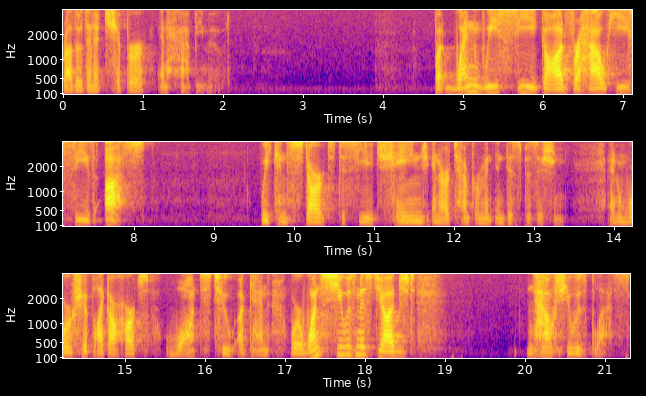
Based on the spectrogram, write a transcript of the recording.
rather than a chipper and happy mood. But when we see God for how he sees us, we can start to see a change in our temperament and disposition and worship like our hearts wants to again. Where once she was misjudged, now she was blessed.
